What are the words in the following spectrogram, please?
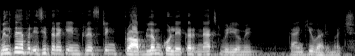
मिलते हैं फिर इसी तरह के इंटरेस्टिंग प्रॉब्लम को लेकर नेक्स्ट वीडियो में। Thank you very much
